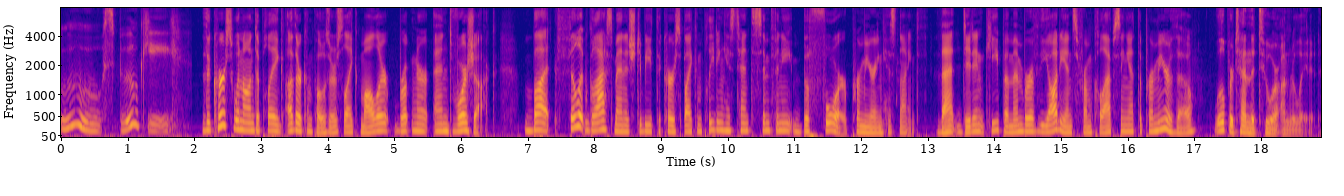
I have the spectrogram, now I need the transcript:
Ooh, spooky. The curse went on to plague other composers like Mahler, Bruckner, and Dvorak. But Philip Glass managed to beat the curse by completing his 10th symphony before premiering his ninth. That didn't keep a member of the audience from collapsing at the premiere, though. We'll pretend the two are unrelated.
